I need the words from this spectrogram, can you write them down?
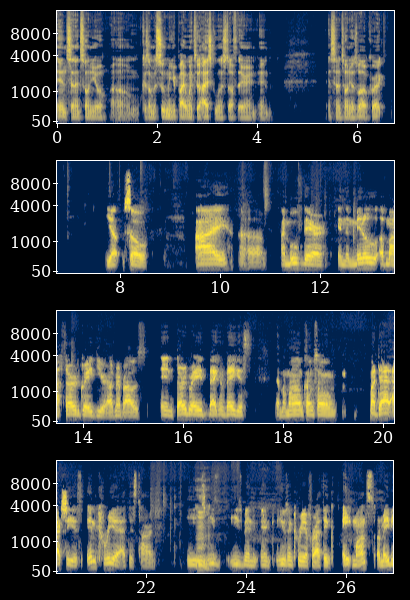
in San Antonio, because um, I'm assuming you probably went to high school and stuff there in, in, in San Antonio as well, correct? Yep. So I uh, I moved there in the middle of my third grade year. I remember I was in third grade back in Vegas, and my mom comes home. My dad actually is in Korea at this time, He's mm. he's he's been in, he was in Korea for I think eight months or maybe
